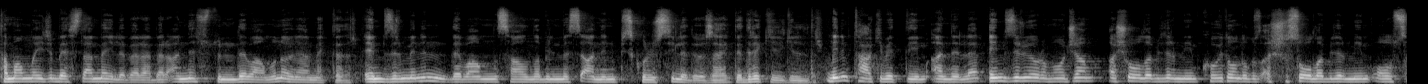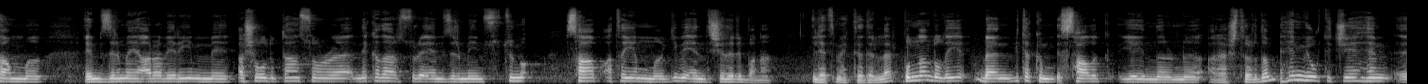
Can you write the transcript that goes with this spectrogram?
tamamlayıcı beslenme ile beraber anne sütünün devamını önermektedir. Emzirmenin devamının sağlanabilmesi annenin psikolojisiyle de özellikle direkt ilgilidir. Benim takip ettiğim anneler emziriyorum hocam aşı olabilir miyim? Covid-19 aşısı olabilir miyim? Olsam mı? Emzirmeye ara vereyim mi? Aşı olduktan sonra ne kadar süre emzirmeyeyim? Sütümü sağıp atayım mı? Gibi endişeleri bana iletmektedirler. Bundan dolayı ben bir takım sağlık yayınlarını araştırdım. Hem yurt içi hem e,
